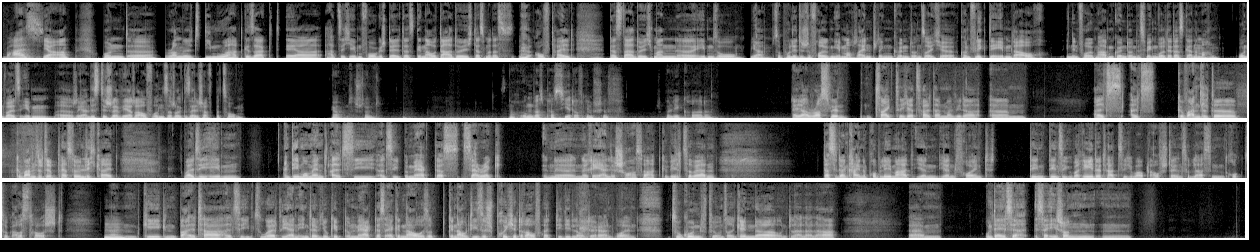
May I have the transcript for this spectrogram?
Was? Ja, und äh, Ronald D. Moore hat gesagt, er hat sich eben vorgestellt, dass genau dadurch, dass man das aufteilt, dass dadurch man äh, eben so, ja, so politische Folgen eben auch reinbringen könnte und solche Konflikte eben da auch in den Folgen haben könnte und deswegen wollte er das gerne machen. Und weil es eben äh, realistischer wäre auf unsere Gesellschaft bezogen. Ja, das stimmt. Noch irgendwas passiert auf dem Schiff? Ich überlege gerade. Naja, Roslyn zeigt sich jetzt halt dann mal wieder ähm, als, als gewandelte, gewandelte Persönlichkeit, weil sie eben in dem Moment, als sie, als sie bemerkt, dass Sarek eine, eine reelle Chance hat, gewählt zu werden, dass sie dann keine Probleme hat, ihren, ihren Freund, den, den sie überredet hat, sich überhaupt aufstellen zu lassen, ruckzuck austauscht Mhm. ähm, gegen Balta, als sie ihm zuhört, wie er ein Interview gibt und merkt, dass er genau so genau diese Sprüche drauf hat, die die Leute hören wollen. Zukunft für unsere Kinder und la la la. Ähm, und der ist ja ist ja eh schon ein, ein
